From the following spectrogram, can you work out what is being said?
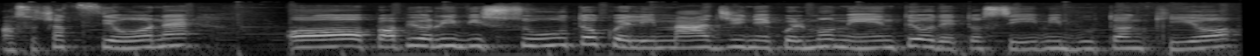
associazione ho proprio rivissuto quelle immagini e quel momento e ho detto sì, mi butto anch'io.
